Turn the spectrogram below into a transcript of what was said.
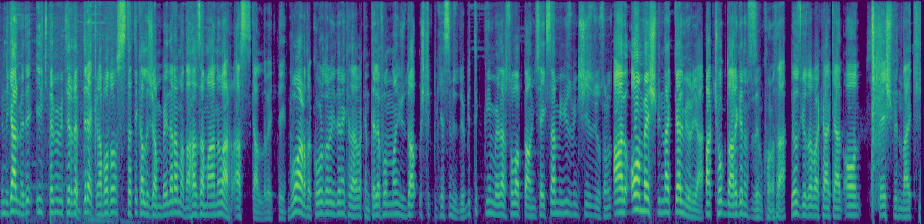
Şimdi gelmedi. İlk temi bitirdim. Direkt Rabadon statik alacağım beyler ama daha zamanı var. Az kaldı bekleyin. Bu arada koridora gidene kadar bakın telefondan %60'lık bir kesim izliyor. Bir tıklayayım beyler sol alttan 80 bin 100 bin kişi izliyorsunuz. Abi 15 bin like gelmiyor ya. Bak çok dargınım size bu konuda. Göz göze bakarken 15 bin like.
